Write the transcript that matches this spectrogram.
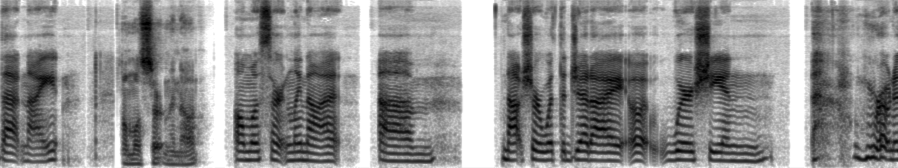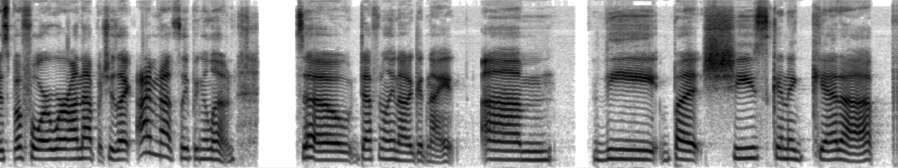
that night Almost certainly not. almost certainly not um not sure what the jedi uh, where she and ronus before were on that but she's like i'm not sleeping alone so definitely not a good night um the but she's gonna get up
